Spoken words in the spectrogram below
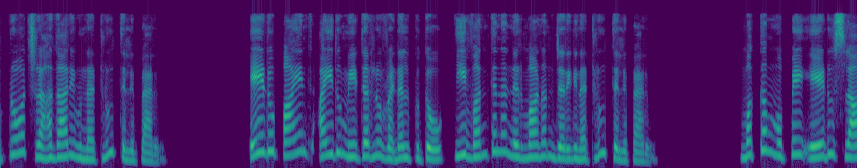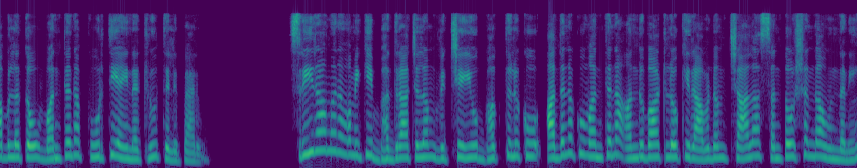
అప్రోచ్ రహదారి ఉన్నట్లు తెలిపారు. ఏడు పాయింట్ ఐదు మీటర్లు వెడల్పుతో ఈ వంతెన నిర్మాణం జరిగినట్లు తెలిపారు. మొత్తం ముప్పై ఏడు స్లాబులతో వంతెన పూర్తి అయినట్లు తెలిపారు. శ్రీరామనవమికి భద్రాచలం విచ్చేయు భక్తులకు అదనపు వంతెన అందుబాటులోకి రావడం చాలా సంతోషంగా ఉందని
